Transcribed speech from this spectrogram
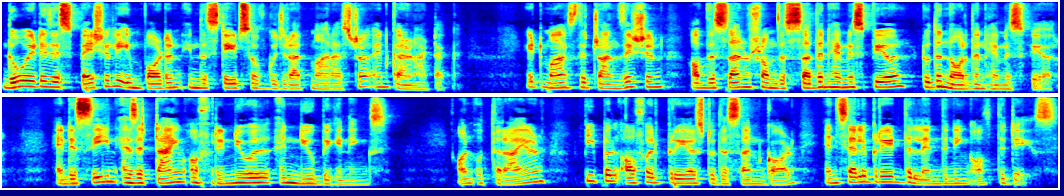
though it is especially important in the states of Gujarat, Maharashtra, and Karnataka. It marks the transition of the sun from the southern hemisphere to the northern hemisphere and is seen as a time of renewal and new beginnings. On Uttarayan, people offer prayers to the sun god and celebrate the lengthening of the days.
